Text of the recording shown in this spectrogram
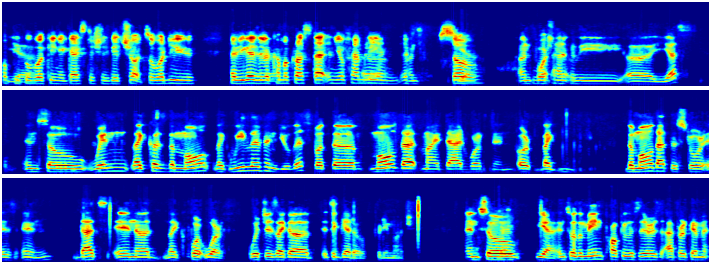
or people Yeah. working at gas stations get shot. So what do you have you guys ever Uh, come across that in your family? uh, and if un- so, unfortunately, uh, yes. And so when like, cause the mall, like we live in Euless, but the mall that my dad worked in, or like the mall that the store is in, that's in uh like Fort Worth, which is like a it's a ghetto pretty much. And so Okay. yeah, and so the main populace there is African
